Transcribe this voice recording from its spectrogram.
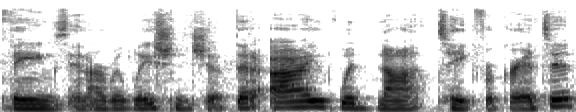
things in our relationship that I would not take for granted.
